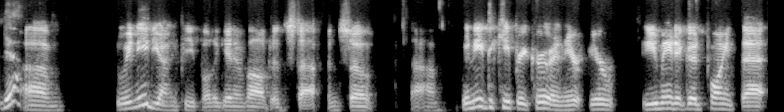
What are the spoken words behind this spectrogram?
yeah, um, we need young people to get involved in stuff. And so um, we need to keep recruiting. You're, you're, you made a good point that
